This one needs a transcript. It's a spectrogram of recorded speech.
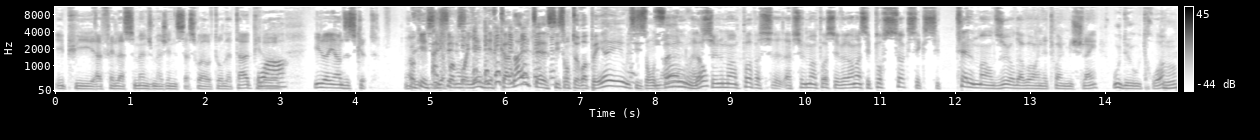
Et puis à la fin de la semaine, j'imagine, ils s'assoient autour de la table. Puis là, Wow. et là, ils en discutent. OK, Il n'y a pas moyen de les reconnaître euh, s'ils sont européens ou s'ils sont seuls ou non? absolument pas, parce que absolument pas. C'est vraiment, c'est pour ça que c'est que c'est tellement dur d'avoir une étoile Michelin ou deux ou trois, Mmh.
